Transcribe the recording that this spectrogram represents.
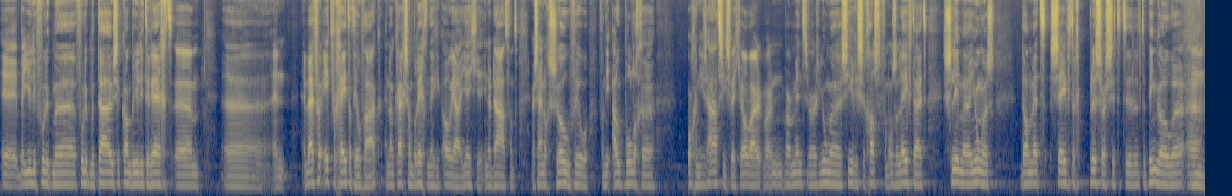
eh, bij jullie voel ik, me, voel ik me thuis. Ik kan bij jullie terecht. Ehm, eh, en en wij, ik vergeet dat heel vaak. En dan krijg ik zo'n bericht en denk ik: oh ja, jeetje, inderdaad. Want er zijn nog zoveel van die oudbollige organisaties, weet je wel, waar, waar, waar mensen, waar jonge Syrische gasten van onze leeftijd, slimme jongens, dan met 70-plussers zitten te, te bingoen. eh, Mm,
